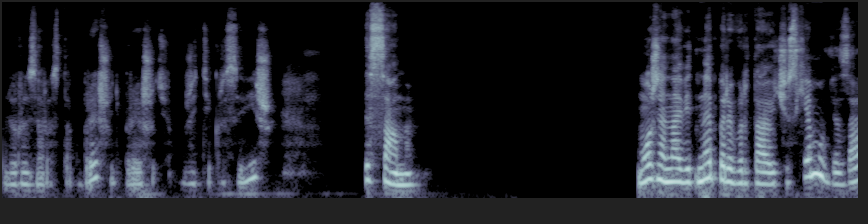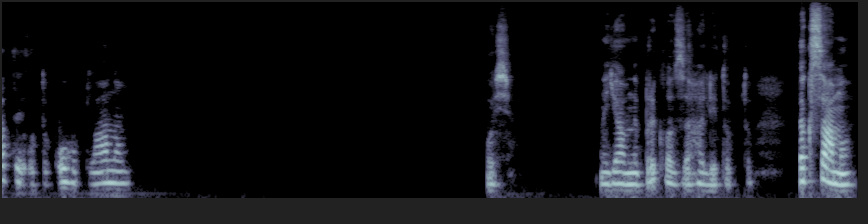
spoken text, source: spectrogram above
Кольори зараз так брешуть, брешуть, в житті красивіше. Те саме. Можна навіть не перевертаючи схему, в'язати отакого плану. Ось, наявний приклад взагалі. Тобто, так само,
